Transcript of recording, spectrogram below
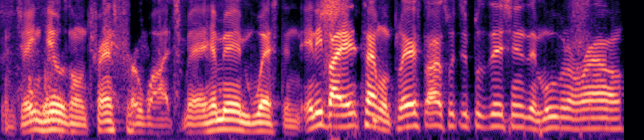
Jaydon Hill's on transfer watch, man. Him and Weston. Anybody, anytime when players start switching positions and moving around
